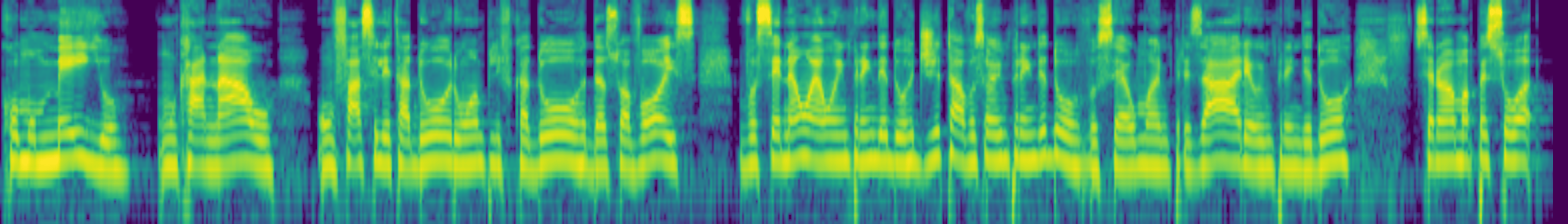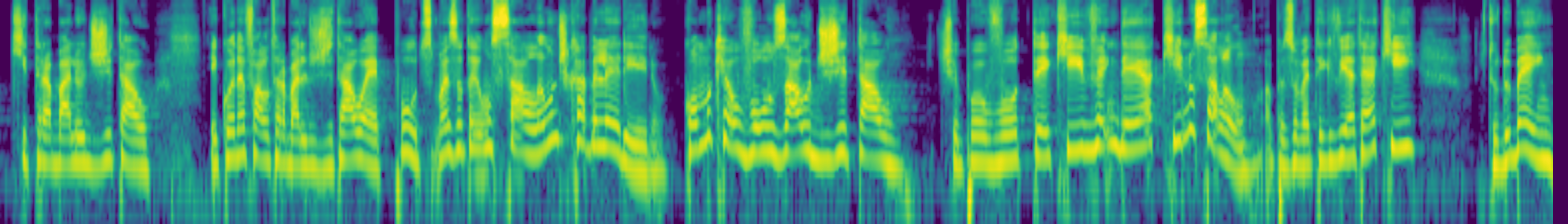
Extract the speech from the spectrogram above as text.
como meio, um canal, um facilitador, um amplificador da sua voz, você não é um empreendedor digital, você é um empreendedor. Você é uma empresária, um empreendedor. Você não é uma pessoa que trabalha o digital. E quando eu falo trabalho digital, é, putz, mas eu tenho um salão de cabeleireiro. Como que eu vou usar o digital? Tipo, eu vou ter que vender aqui no salão. A pessoa vai ter que vir até aqui. Tudo bem.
